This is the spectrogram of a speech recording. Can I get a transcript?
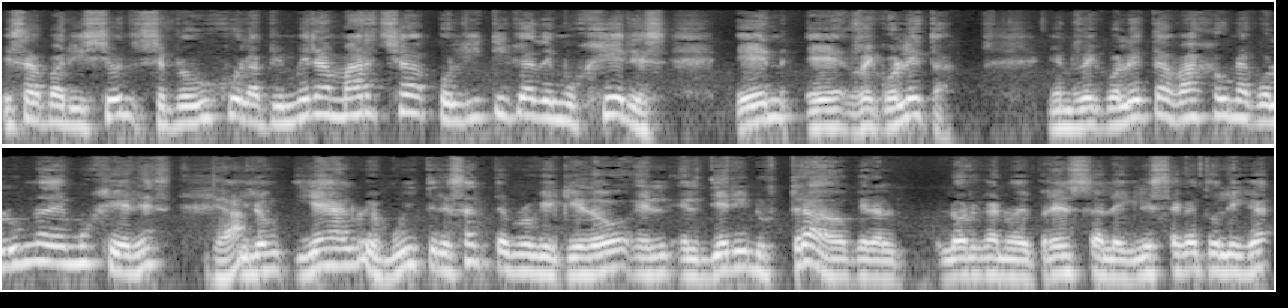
esa aparición. Se produjo la primera marcha política de mujeres en eh, Recoleta en Recoleta baja una columna de mujeres y, es algo muy interesante porque quedó el, diario ilustrado, que era el, órgano de prensa de la Iglesia Católica,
